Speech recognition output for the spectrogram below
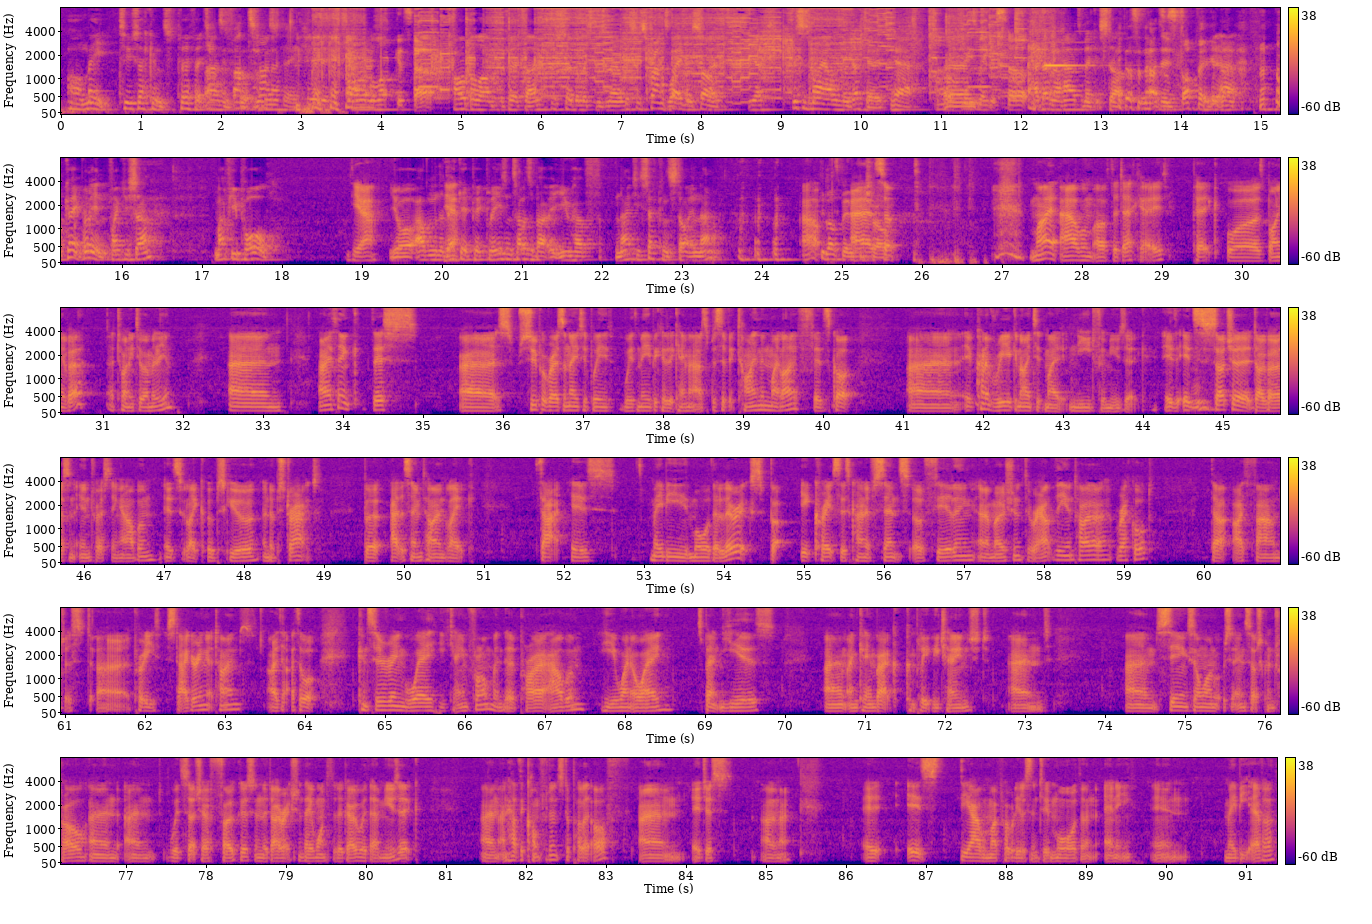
Oh, mate, two seconds. Perfect That's timing. But we're gonna fantastic. hear this horrible, lo- Good start. horrible alarm for the first time, just so the listeners know. This is Fran's what favourite to song. expect. Yeah, this is my album of the decade. Yeah. Oh, please Um, make it start. I don't know how to make it stop. He doesn't know how I to do. stop it, Figure you out. okay, brilliant. Thank you, Sam. Matthew Paul, Yeah. your album of the Yeah. decade pick, please, and tell us about it. You have 90 seconds starting now. Oh. He loves being in Uh, control. so, my album of the decade pick was Bon Iver at 22 a million. Um, and I think this uh, super resonated with, with me because it came out at a specific time in my life. It's got. Uh, it kind of reignited my need for music. It, it's Mm. such a diverse and interesting album. It's like obscure and abstract, but at the same time, like that is maybe more the lyrics, but it creates this kind of sense of feeling and emotion throughout the entire record that I found just uh, pretty staggering at times. I, th- I thought, considering where he came from in the prior album, he went away, spent years, um, and came back completely changed. And um, seeing someone was in such control and, and with such a focus in the direction they wanted to go with their music, um, and have the confidence to pull it off, um, it just I don't know. It it's the album I've probably listened to more than any in maybe ever,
